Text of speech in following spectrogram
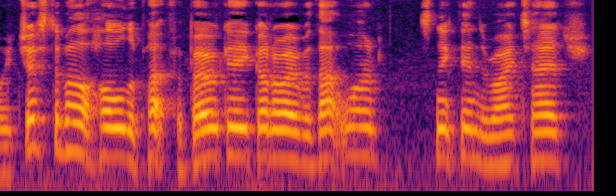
But we just about hold the putt for bogey, got away with that one, sneaked in the right edge,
